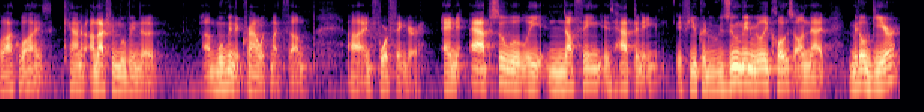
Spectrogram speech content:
Clockwise, counter. I'm actually moving the, I'm moving the crown with my thumb uh, and forefinger. And absolutely nothing is happening. If you could zoom in really close on that middle gear,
